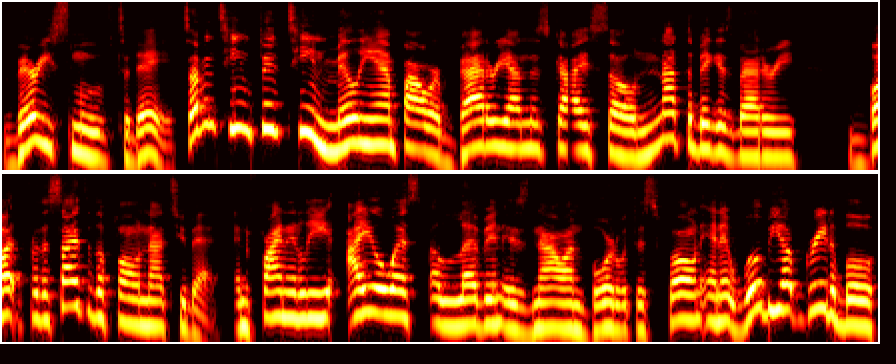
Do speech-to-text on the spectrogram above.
very smooth today. 1715 milliamp hour battery on this guy, so not the biggest battery, but for the size of the phone, not too bad. And finally, iOS 11 is now on board with this phone and it will be upgradable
